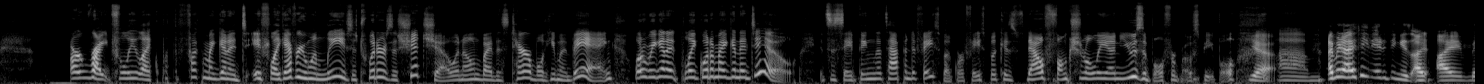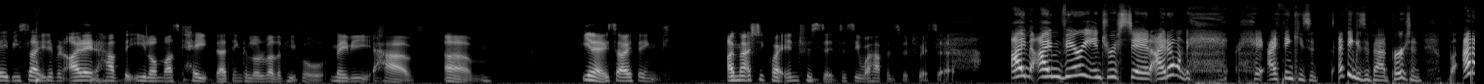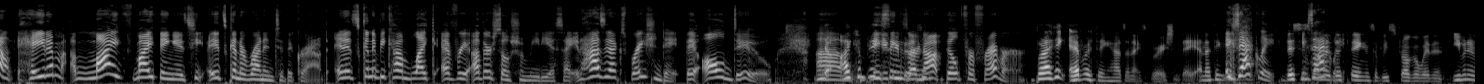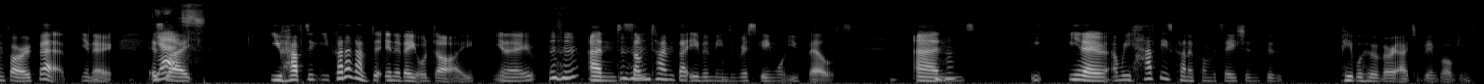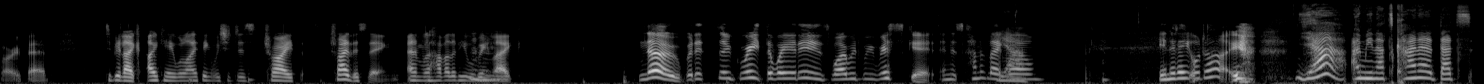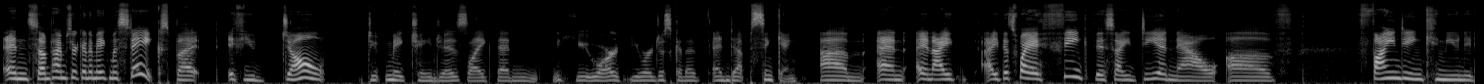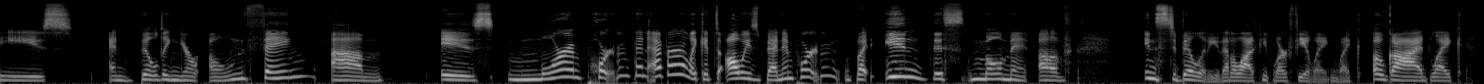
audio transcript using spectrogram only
are rightfully like, what the fuck am I gonna do? If like everyone leaves, if Twitter's a shit show and owned by this terrible human being, what are we gonna like? What am I gonna do? It's the same thing that's happened to Facebook, where Facebook is now functionally unusable for most people. Yeah. Um, I mean, I think the only thing is, I, I may be slightly different. I don't have the Elon Musk hate that I think a lot of other people maybe have. Um, you know, so I think I'm actually quite interested to see what happens with Twitter. I'm I'm very interested. I don't. Ha- I think he's a. I think he's a bad person, but I don't hate him. My my thing is, he, it's going to run into the ground, and it's going to become like every other social media site. It has an expiration date. They all do. No, I Um, completely These things I are think- not built for forever. But I think everything has an expiration date, and I think this Exactly. this is exactly. one of the things that we struggle with, in, even in Faro Feb. You know, it's yes. like you have to, you kind of have to innovate or die. You know, hmm and Mhm. sometimes that even means risking what you've built Mm-hmm. and y you know and we have these kind of conversations with people who are very actively involved in Faro Feb to be like okay well I think we should just try th- try this thing and we'll have other people being Mhm. like no but it's so great the way it is why would we risk it and it's kind of like Yeah. well innovate or die Yeah, I mean that's kind of that's and sometimes you're going to make mistakes, but if you don't do, make changes like then you are you are just to end up sinking. Um and and I I that's why I think this idea now of finding communities and building your own thing um is more important than ever. Like it's always been important, but in this moment of instability that a lot of people are feeling, like, oh God, like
